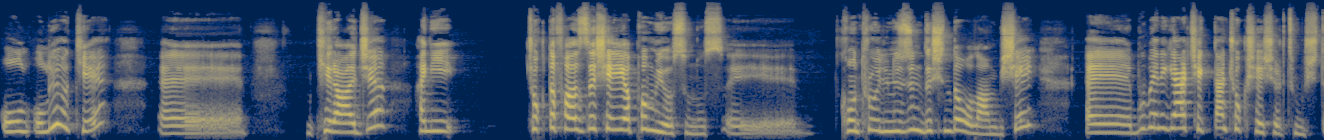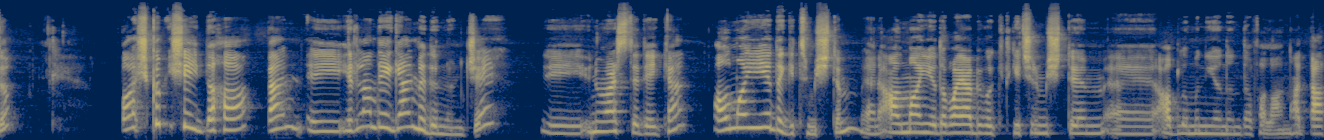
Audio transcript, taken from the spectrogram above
ol oluyor ki, kiracı, hani, çok da fazla şey yapamıyorsunuz. Eee, kontrolünüzün dışında olan bir şey. Eee, bu beni gerçekten çok şaşırtmıştı. Başka bir şey daha, ben, eee, İrlanda'ya gelmeden önce, eee, üniversitedeyken Almanya'ya da gitmiştim. Yani, Almanya'da bayağı bir vakit geçirmiştim, eee, ablamın yanında falan. Hatta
